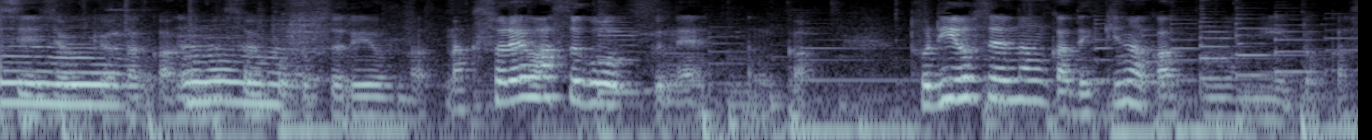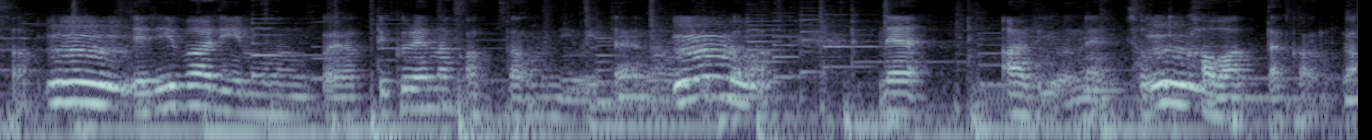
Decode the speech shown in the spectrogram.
しい状況だからみんなうんそういうことするようになってなんかそれはすごくねなんか取り寄せなんかできなかったのかさうん。デリバリーもなんかやってくれなかったのにみたいなのとかはうん。ねあるよね。ちょっと変わった感が、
